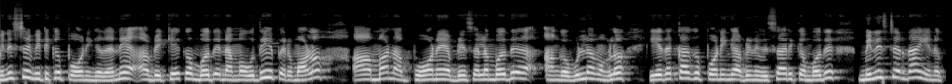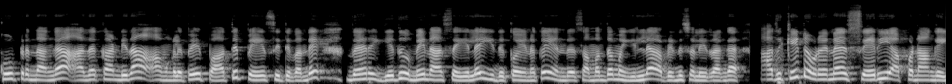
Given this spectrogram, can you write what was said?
மினிஸ்டர் வீட்டுக்கு போனீங்க தானே? அப்படி கேட்கும்போது நம்ம உதய பெருமாளும் ஆமாம் நான் போனேன் அப்படின்னு சொல்லும்போது அங்கே உள்ளவங்களும் எதற்காக போனீங்க? அப்படின்னு விசாரிக்கும் போது மினிஸ்டர் தான் என்னை கூப்பிட்டுருந்தாங்க. அதைக்காண்டி தான் அவங்கள போய் பார்த்து பேசிட்டு வந்தேன். வேற எதுவுமே நான் செய்யலை. இதுக்கும் எனக்கும் எந்த சம்மந்தமும் இல்லை அப்படின்னு சொல்லிடுறாங்க. அது கேட்ட உடனே சரி அப்போ நாங்கள்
